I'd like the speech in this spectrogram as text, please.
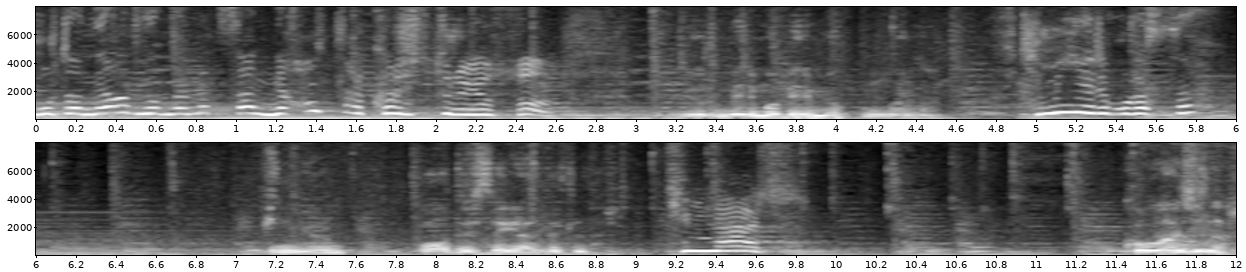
Burada ne arıyor Mehmet? Sen ne haltlar karıştırıyorsun? Bilmiyorum benim haberim yok bunlardan. Kimin yeri burası? Bilmiyorum. Bu adrese gel dediler. Kimler? Kovacılar.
